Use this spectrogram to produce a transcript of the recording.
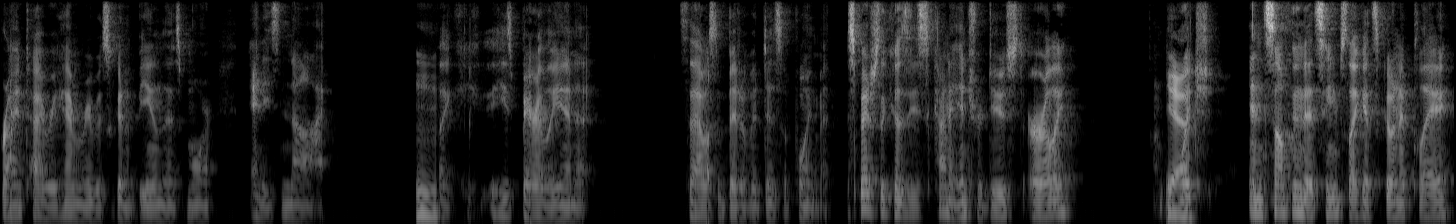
Brian Tyree Henry was going to be in this more, and he's not. Mm. Like, he's barely in it. So that was a bit of a disappointment, especially because he's kind of introduced early, yeah. which in something that seems like it's going to play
